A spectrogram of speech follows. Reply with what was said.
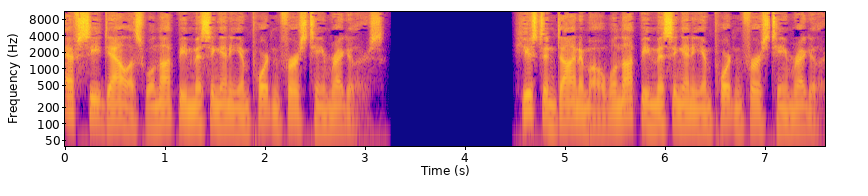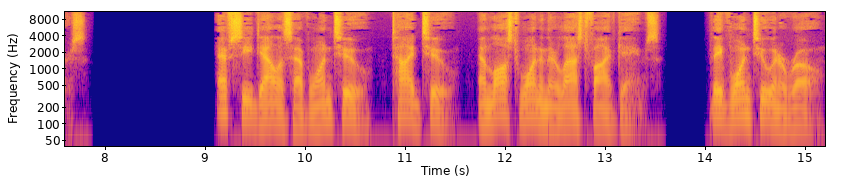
FC Dallas will not be missing any important first team regulars. Houston Dynamo will not be missing any important first team regulars. FC Dallas have won 2, tied 2, and lost 1 in their last 5 games. They've won 2 in a row.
